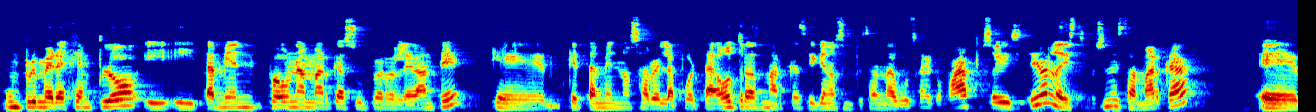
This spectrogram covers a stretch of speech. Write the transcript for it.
un primer ejemplo y, también fue una marca súper relevante que, que también nos abre la puerta a otras marcas que ya nos empezaron a buscar, como, ah, pues oye, si la distribución de esta marca, eh,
